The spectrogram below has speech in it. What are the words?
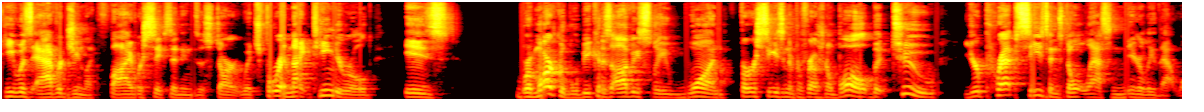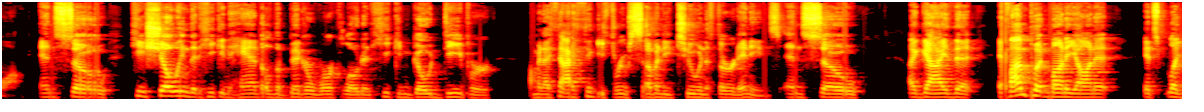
he was averaging like five or six innings a start, which for a 19 year old is remarkable because obviously one first season in professional ball, but two your prep seasons don't last nearly that long. And so he's showing that he can handle the bigger workload and he can go deeper. I mean, I, th- I think he threw 72 in a third innings. And so a guy that, if I'm putting money on it, it's like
